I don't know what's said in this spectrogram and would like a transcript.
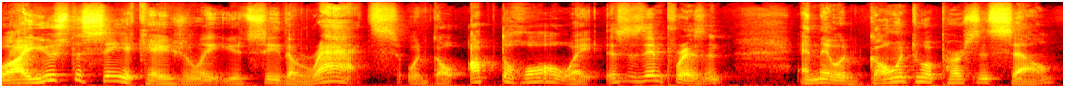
Well, I used to see occasionally, you'd see the rats would go up the hallway. This is in prison, and they would go into a person's cell,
